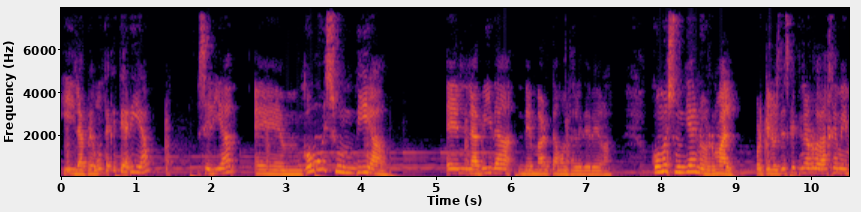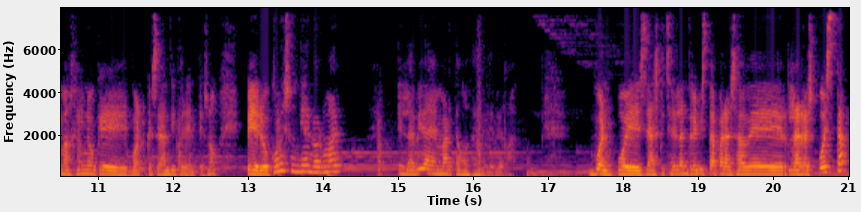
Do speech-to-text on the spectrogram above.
Y la pregunta que te haría sería, em, ¿cómo es un día en la vida de Marta González de Vega? ¿Cómo es un día normal? Porque los días que tiene rodaje me imagino que, bueno, que serán diferentes, ¿no? Pero ¿cómo es un día normal en la vida de Marta González de Vega? Bueno, pues ya escucharé la entrevista para saber la respuesta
